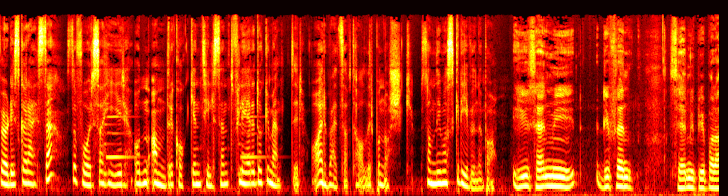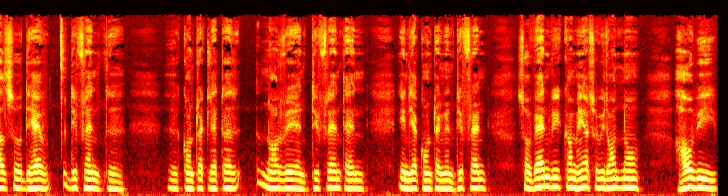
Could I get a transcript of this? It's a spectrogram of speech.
Før de skal reise, så får Sahir og den andre kokken tilsendt flere dokumenter og arbeidsavtaler på norsk, som de må skrive under på. he send me different send me paper also they uh, contract letter norway and different and india contract and different so when we come here so we don't know how we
